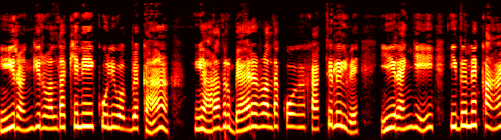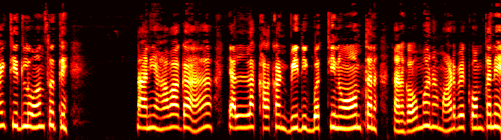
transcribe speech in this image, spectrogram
ಈ ರಂಗಿ ಹೊಲ್ದಕ್ಕೇನೆ ಕೂಲಿ ಹೋಗ್ಬೇಕಾ? ಯಾರಾದ್ರೂ ಬೇರೆ ಹೊಲ್ದಕ್ಕೆ ಹೋಗಕ್ ಆಗ್ತಿರ್ಲಿಲ್ವೇ? ಈ ರಂಗಿ ಇದನ್ನೇ ಕಾಯ್ತಿದ್ಲು ಅನ್ಸುತ್ತೆ. ನಾನು ಯಾವಾಗ ಎಲ್ಲ ಕಾಕೊಂಡು ಬೀದಿಗೆ ಬತ್ತೀನೋ ಅಂತಾನೆ, ನನಗೆ ಅವಮಾನ ಮಾಡಬೇಕು ಅಂತಾನೆ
